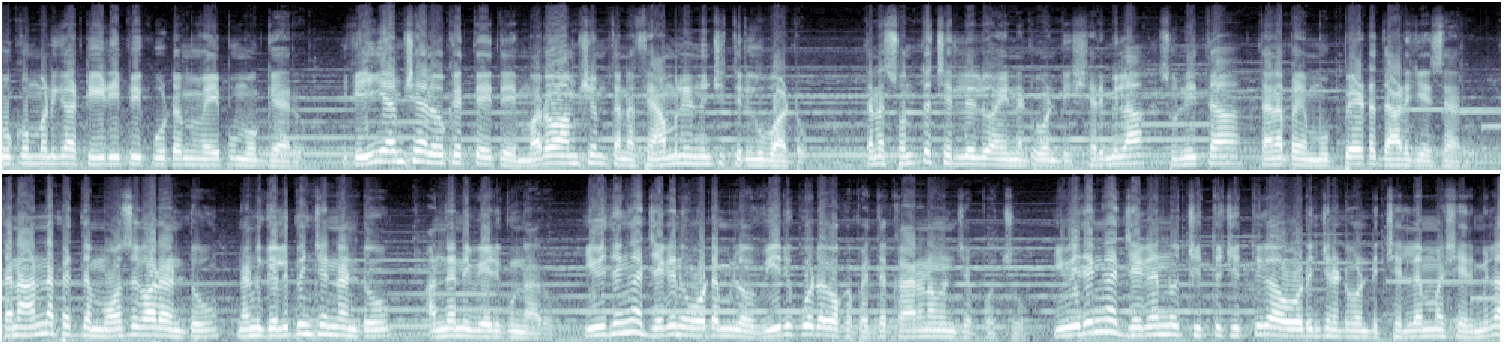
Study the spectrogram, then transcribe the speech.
మూకుమ్మడిగా టీడీపీ కూటమి వైపు మొగ్గారు. ఇక ఈ అంశాలు ఒకెత్తైతే మరో అంశం తన ఫ్యామిలీ నుంచి తిరుగుబాటు. తన సొంత చెల్లెలు అయినటువంటి షర్మిల సునీత తనపై ముప్పేట దాడి చేశారు. తన అన్న పెద్ద మోసగాడంటూ నన్ను గెలిపించనంటూ అందరినీ వేడుకున్నారు. ఈ విధంగా జగన్ ఓటమిలో వీరు కూడా ఒక పెద్ద కారణం అని చెప్పొచ్చు. ఈ విధంగా జగన్ను చిత్తు చిత్తుగా ఓడించినటువంటి చెల్లెమ్మ షర్మిల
